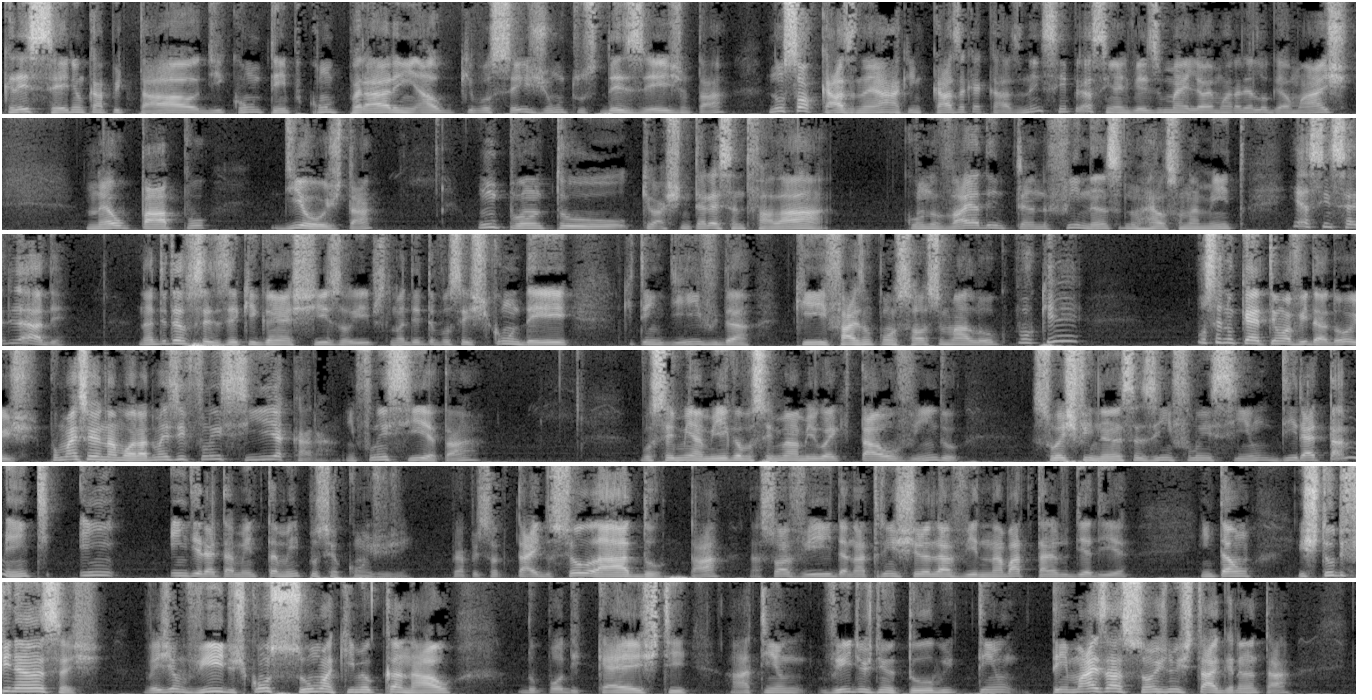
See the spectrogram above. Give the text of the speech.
crescerem o capital, de com o tempo comprarem algo que vocês juntos desejam, tá? Não só casa, né? Ah, quem casa quer casa. Nem sempre é assim. Às vezes o melhor é morar de aluguel. Mas não é o papo de hoje, tá? Um ponto que eu acho interessante falar quando vai adentrando finanças no relacionamento é a sinceridade. Não adianta você dizer que ganha X ou Y, não adianta você esconder que tem dívida, que faz um consórcio maluco, porque você não quer ter uma vida a dois, por mais que seja namorado, mas influencia, cara. Influencia, tá? Você, minha amiga, você, meu amigo aí que está ouvindo, suas finanças influenciam diretamente e indiretamente também para o seu cônjuge. Para a pessoa que está aí do seu lado, tá? Na sua vida, na trincheira da vida, na batalha do dia a dia. Então, estude finanças. Vejam vídeos, consuma aqui meu canal do podcast. Ah, tem vídeos no YouTube, tem, tem mais ações no Instagram, tá?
